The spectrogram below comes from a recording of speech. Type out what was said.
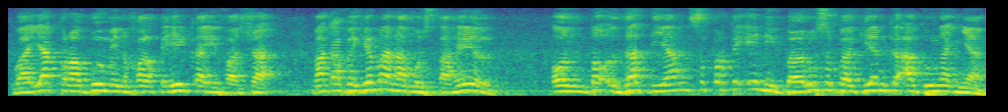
wa yaqrabu min khalqihi kaifa sya. Maka bagaimana mustahil untuk zat yang seperti ini baru sebagian keagungannya?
